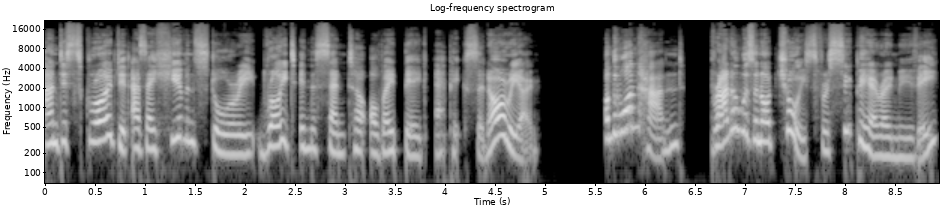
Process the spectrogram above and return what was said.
and described it as a human story right in the centre of a big epic scenario. On the one hand, Branagh was an odd choice for a superhero movie,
